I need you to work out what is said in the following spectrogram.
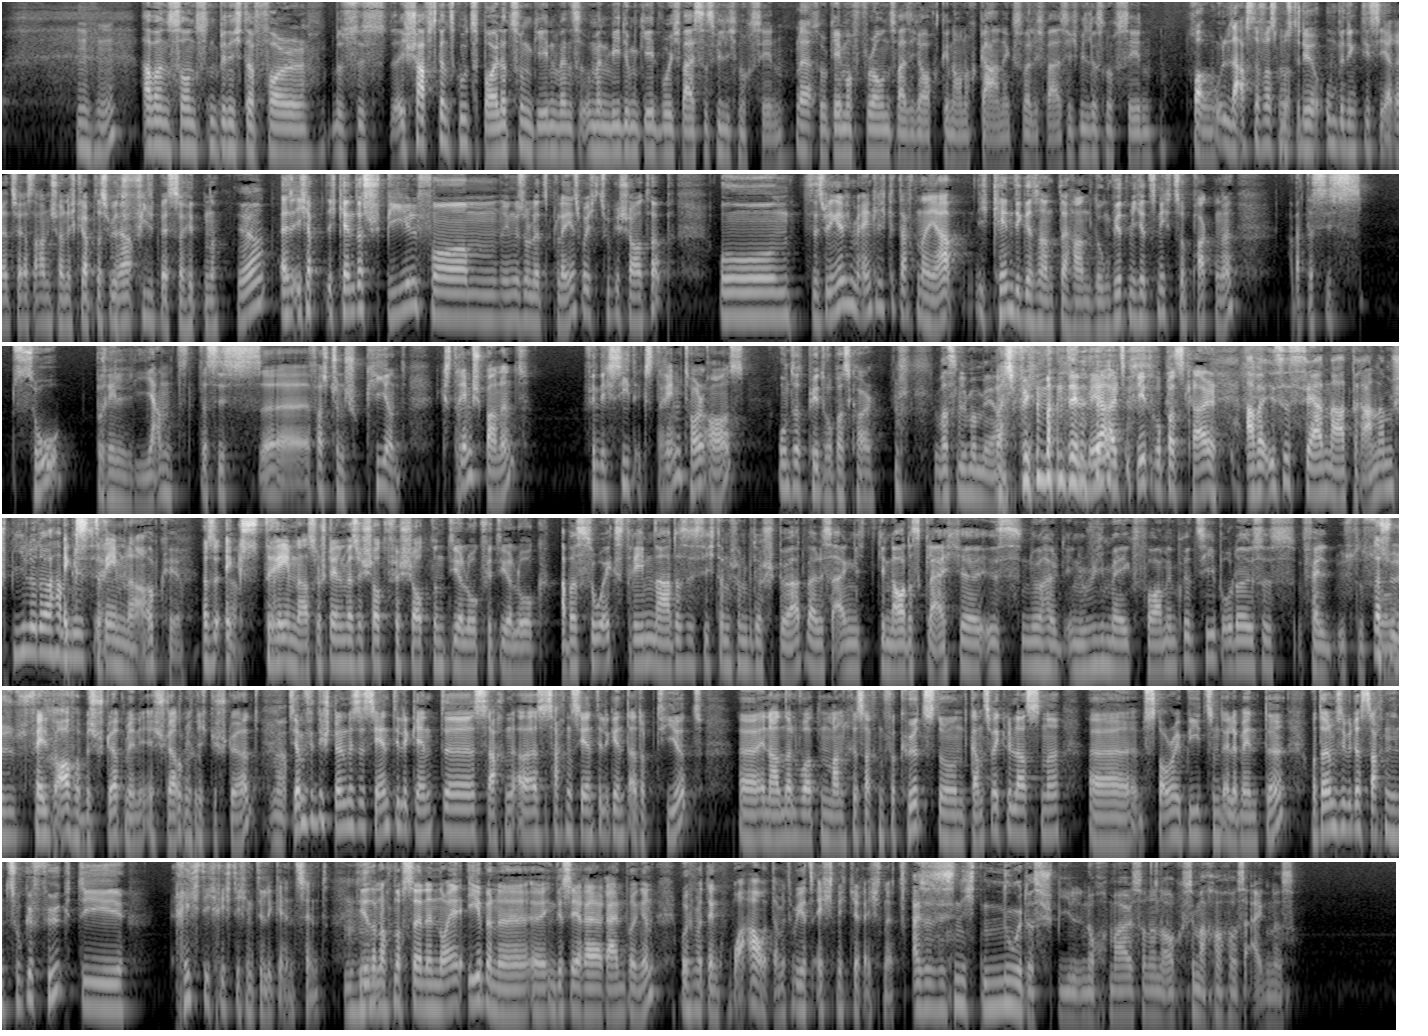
Aber ansonsten bin ich da voll. Das ist, ich schaffe es ganz gut, Spoiler zu umgehen, wenn es um ein Medium geht, wo ich weiß, das will ich noch sehen. Ja. So Game of Thrones weiß ich auch genau noch gar nichts, weil ich weiß, ich will das noch sehen. So. Last of Us musst du dir unbedingt die Serie zuerst anschauen. Ich glaube, das wird Ja. viel besser hitten. Ja? Also ich, hab- ich kenne das Spiel vom irgendwie so Let's Plays, wo ich zugeschaut habe. Und deswegen habe ich mir eigentlich gedacht, naja, ich kenne die gesamte Handlung, wird mich jetzt nicht so packen. Ne? Aber das ist so brillant. Das ist äh, fast schon schockierend. Extrem spannend. Finde ich, sieht extrem toll aus. Und hat Pedro Pascal. Was will man mehr? Was will man denn mehr als Pedro Pascal? Aber ist es sehr nah dran am Spiel oder haben Extrem nah. Okay. Also extrem nah. So stellenweise Shot für Shot und Dialog für Dialog. Aber so extrem nah, dass es sich dann schon wieder stört, weil es eigentlich genau das gleiche ist, nur halt in Remake-Form im Prinzip, oder ist es fällt, ist das so? Das äh, fällt auf, aber es stört mich, nicht- es stört mich nicht gestört. Ja. Sie haben für die stellenweise sehr intelligente Sachen, also Sachen sehr intelligent adaptiert. Äh, in anderen Worten, manche Sachen verkürzt und ganz weggelassen, äh, Storybeats und Elemente. Und dann haben sie wieder Sachen hinzugefügt, die richtig, richtig intelligent sind. Die dann auch noch so eine neue Ebene äh, in die Serie reinbringen, wo ich mir denke, wow, damit habe ich jetzt echt nicht gerechnet. Also es ist nicht nur das Spiel nochmal, sondern auch, sie machen auch was eigenes.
